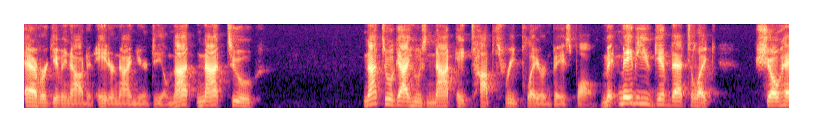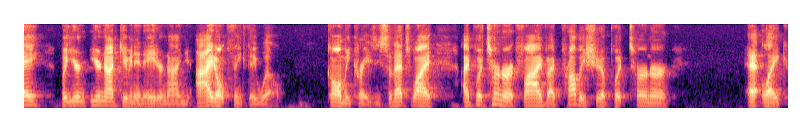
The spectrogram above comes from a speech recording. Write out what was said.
ever giving out an eight or nine year deal. Not not to not to a guy who's not a top three player in baseball. M- maybe you give that to like Shohei, but you're you're not giving an eight or nine. I don't think they will. Call me crazy. So that's why I put Turner at five. I probably should have put Turner at like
